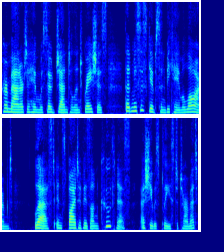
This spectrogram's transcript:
Her manner to him was so gentle and gracious that Mrs. Gibson became alarmed, lest, in spite of his uncouthness, as she was pleased to term it,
